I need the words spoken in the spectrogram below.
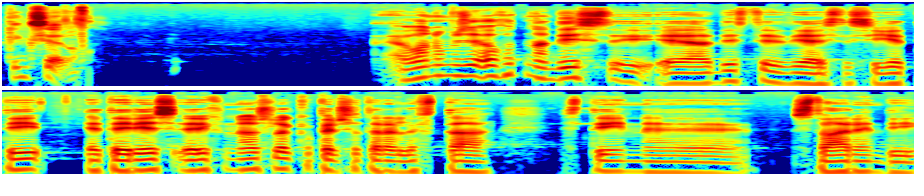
Δεν ξέρω. Εγώ νομίζω έχω την αντίστοιχη, ε, αντίστοιχη διάστηση γιατί εταιρείες ρίχνουν όσο και περισσότερα λεφτά στην, ε, στο RD,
